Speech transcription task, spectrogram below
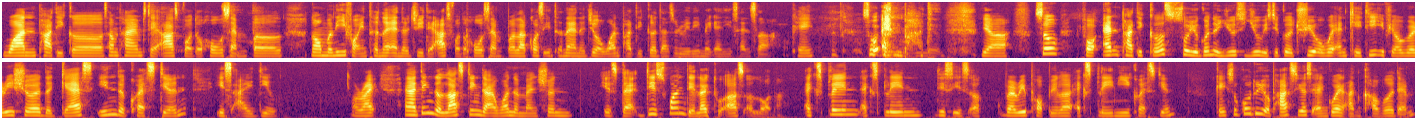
one particle, sometimes they ask for the whole sample. Normally for internal energy, they ask for the whole sample because internal energy of one particle doesn't really make any sense. lah. Okay. So n part yeah. So for n particles, so you're going to use U is equal to 3 over nkt if you're very sure the gas in the question is ideal. All right. And I think the last thing that I want to mention is that this one they like to ask a lot. Explain, explain. This is a very popular explainy question. Okay, so go to your past years and go and uncover them.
